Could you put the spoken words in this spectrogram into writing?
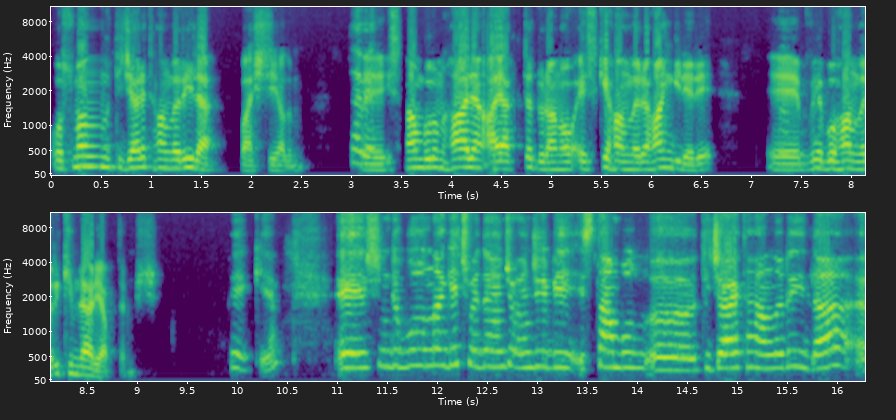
Osmanlı ticaret hanlarıyla başlayalım. Tabii. E, İstanbul'un halen ayakta duran o eski hanları hangileri e, ve bu hanları kimler yaptırmış? Peki. E, şimdi buna geçmeden önce önce bir İstanbul e, ticaret hanlarıyla e,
